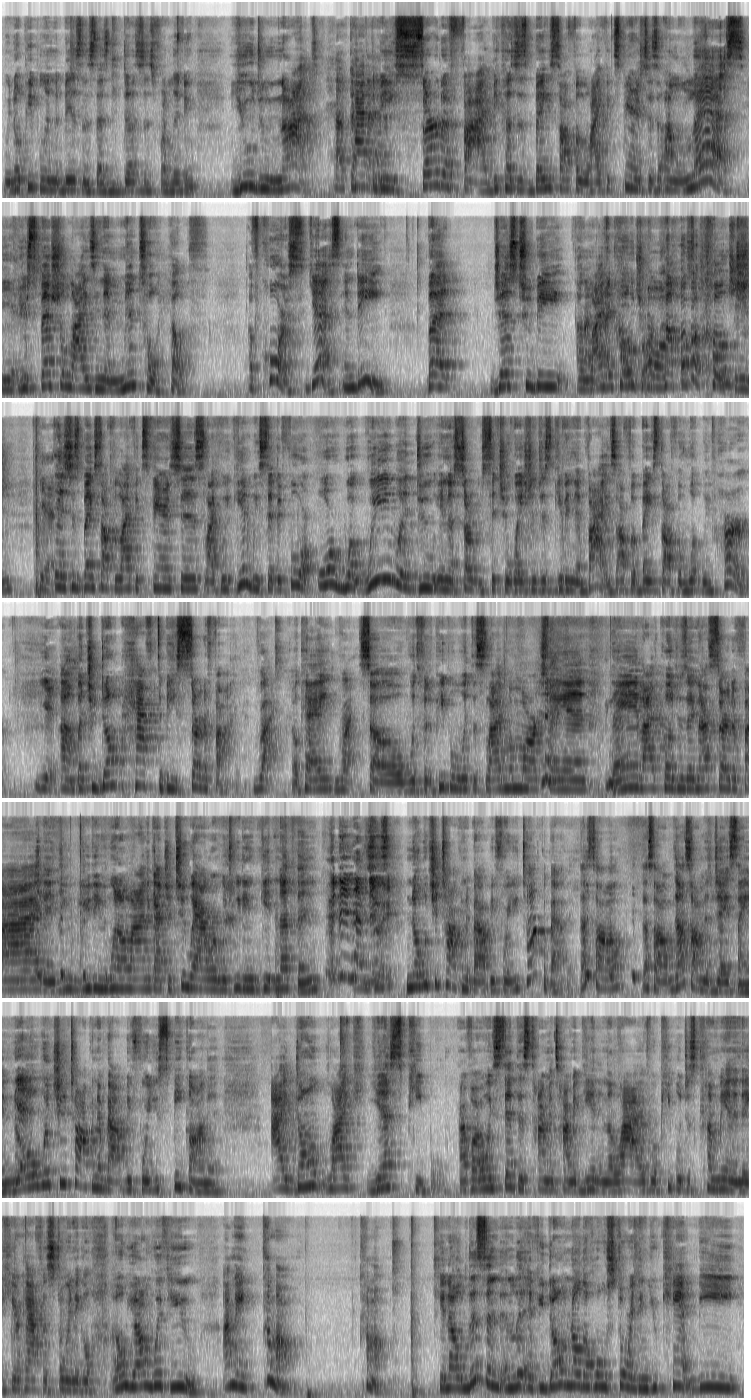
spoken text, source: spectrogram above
we know people in the business that does this for a living. You do not Have to have to be certified because it's based off of life experiences unless Yes. you're specializing in mental health. Of course, yes, indeed. But just to be a, life life coach, coach or or couples couples coach, coaching, yes. it's just based off of life experiences, like we again we said before, or what we would do in a certain situation, just giving advice off of based off of what we've heard. Yes. Um, but you don't have to be certified. Right. Okay. Right. So with for the people with the slide remarks saying they ain't life coaches, they're not certified, and you you didn't went online and got your two hour, which we didn't get nothing. You didn't have to do it. know what you're talking about before you talk about it. That's all. That's all. That's all Miss Jai saying. Know Yeah. what you're talking about before you speak on it. I don't like yes people. I've always said this time and time again in the live where people just come in and they hear half a story and they go, "Oh yeah, I'm with you." I mean, come on, come on. You know, listen and li- if you don't know the whole story, then you can't be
